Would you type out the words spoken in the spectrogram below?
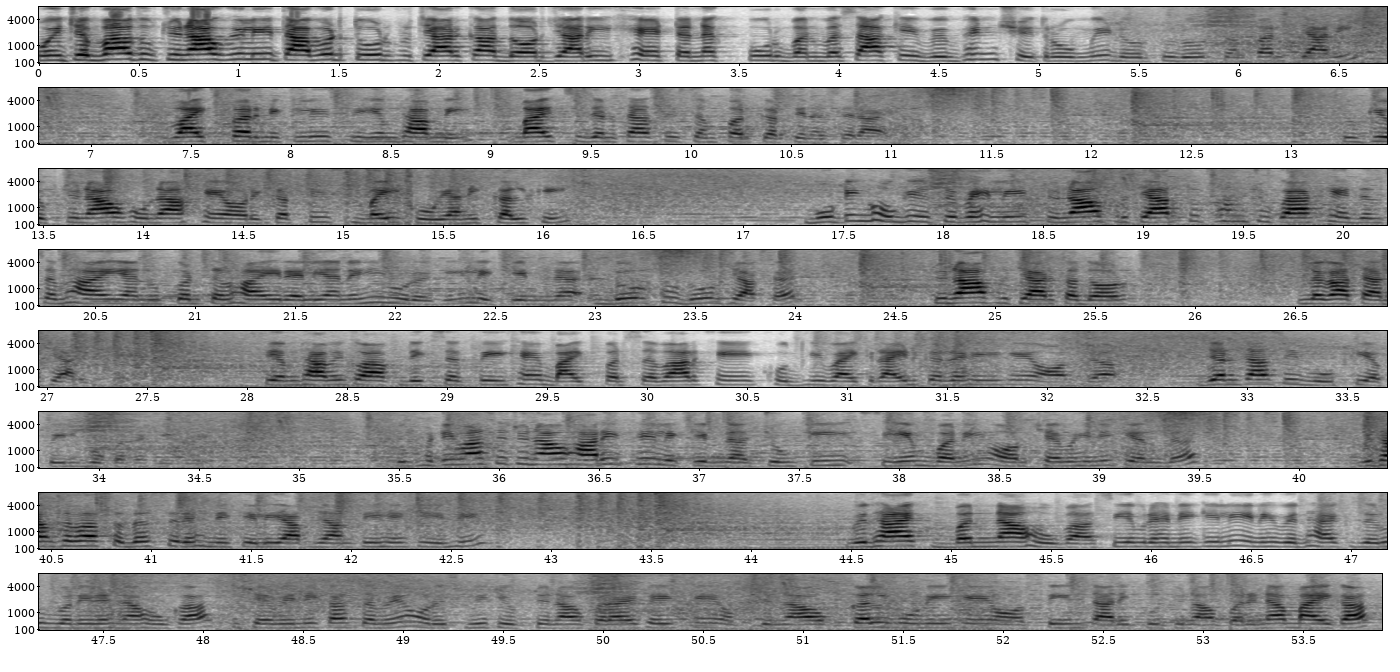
वहीं चंबा उपचुनाव के लिए ताबड़तोड़ प्रचार का दौर जारी है। टनकपुर बनबसा के विभिन्न क्षेत्रों में डोर टू डोर संपर्क जारी। बाइक पर निकले सीएम धामी बाइक से जनता से संपर्क करते नज़र आए। क्योंकि उपचुनाव होना है और 31 मई को, यानी कल की वोटिंग होगी, उससे पहले चुनाव प्रचार तो थम चुका है। जनसभाएँ या नुक्कड़ सभाएँ रैलियाँ नहीं हो रही, लेकिन डोर टू डोर जाकर चुनाव प्रचार का दौर लगातार जारी है। सीएम धामी को आप देख सकते हैं, बाइक पर सवार हैं, खुद की बाइक राइड कर रहे हैं और जनता से वोट की अपील वो कर रहे हैं। तो घटीमा से चुनाव हारे थे, लेकिन चूँकि सीएम बने और छह महीने के अंदर विधानसभा सदस्य रहने के लिए आप जानते हैं कि इन्हें विधायक बनना होगा। सीएम रहने के लिए इन्हें विधायक ज़रूर बने रहना होगा। तो छह महीने का समय और इस बीच उपचुनाव कराए गए हैं। उपचुनाव कल होने हैं और तीन तारीख को चुनाव परिणाम आएगा।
